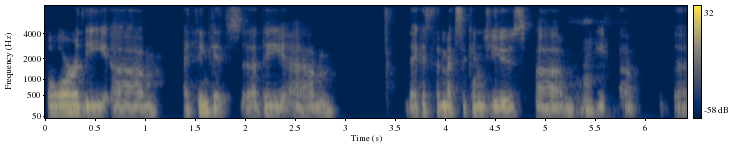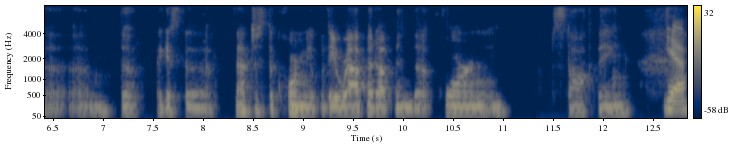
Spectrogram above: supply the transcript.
or the um, I think it's uh, the um, I guess the Mexicans use um, mm-hmm. the, uh, the um, the I guess the not just the cornmeal, but they wrap it up in the corn stalk thing. Yeah.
